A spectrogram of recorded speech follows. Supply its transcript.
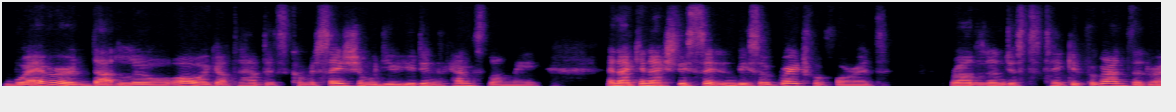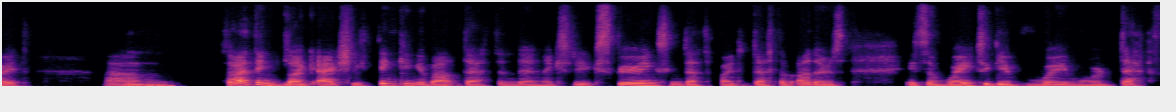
whatever that little oh i got to have this conversation with you. You didn't cancel on me. And i can actually sit and be so grateful for it rather than just to take it for granted right? Um, mm. so i think like actually thinking about death and then actually experiencing death by the death of others it's a way to give way more depth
